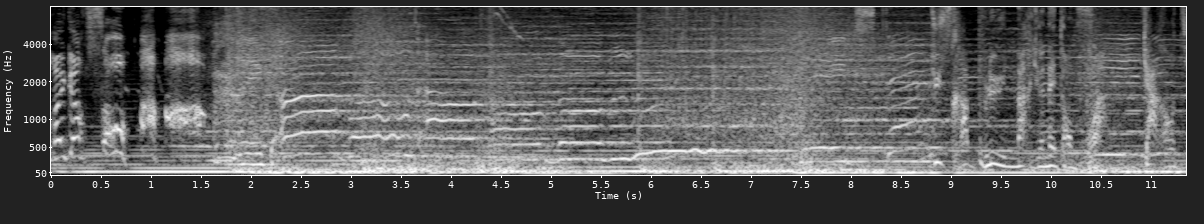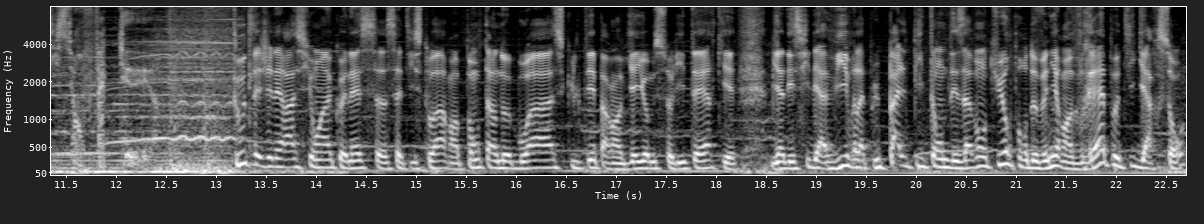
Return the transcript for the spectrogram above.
vrai garçon. Tu seras plus une marionnette en bois, garantie sur facture. Toutes les générations hein, connaissent cette histoire, un pantin de bois sculpté par un vieil homme solitaire qui est bien décidé à vivre la plus palpitante des aventures pour devenir un vrai petit garçon.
